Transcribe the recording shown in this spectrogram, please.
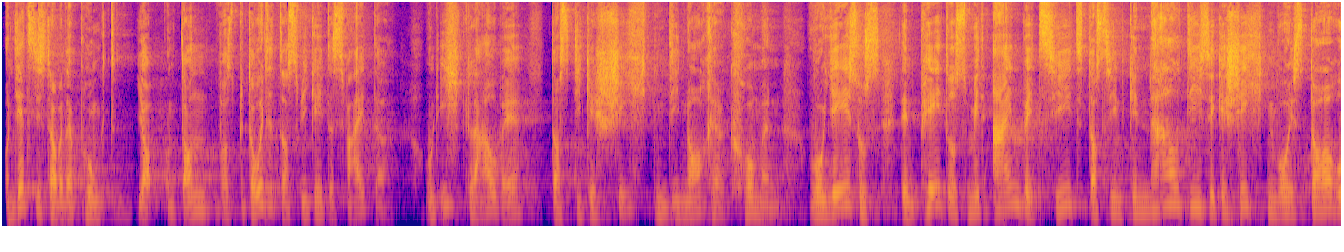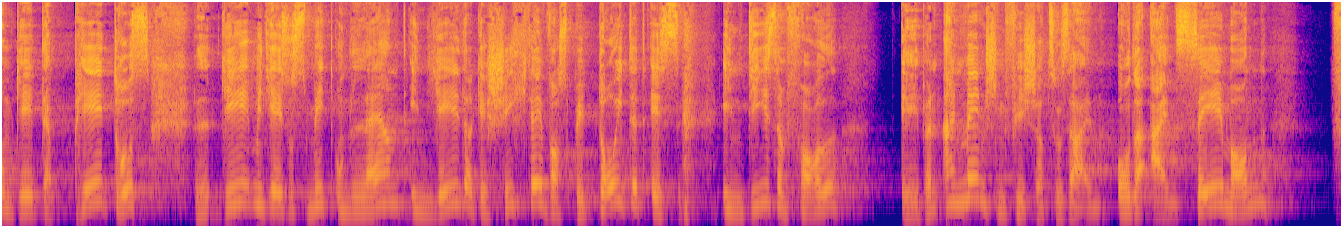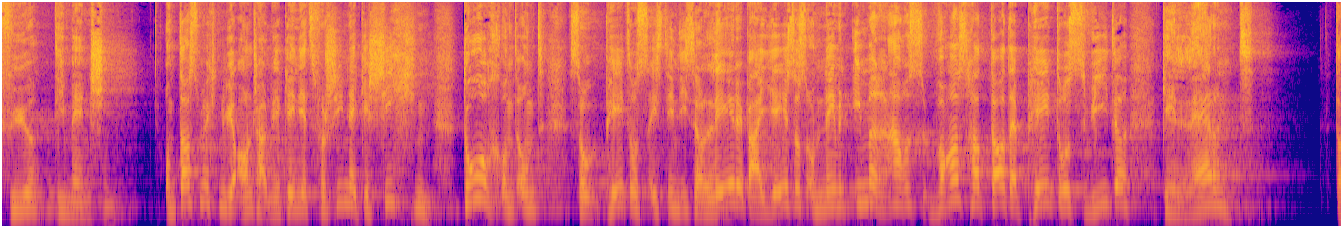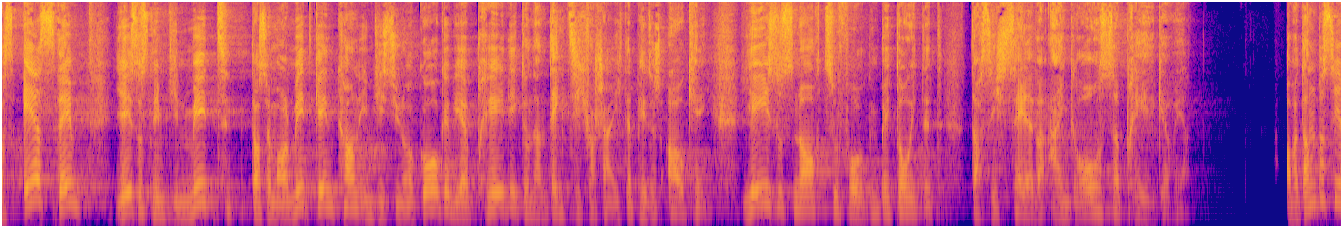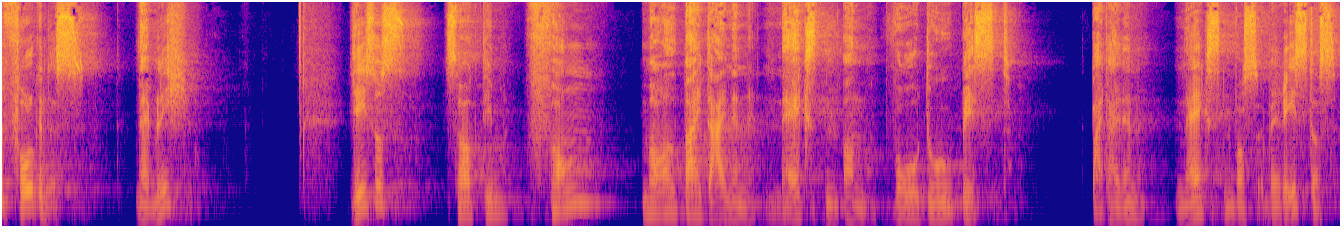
Und jetzt ist aber der Punkt, ja, und dann, was bedeutet das? Wie geht es weiter? Und ich glaube, dass die Geschichten, die nachher kommen, wo Jesus den Petrus mit einbezieht, das sind genau diese Geschichten, wo es darum geht, der Petrus geht mit Jesus mit und lernt in jeder Geschichte, was bedeutet es in diesem Fall eben ein Menschenfischer zu sein oder ein Seemann für die Menschen. Und das möchten wir anschauen. Wir gehen jetzt verschiedene Geschichten durch und, und so Petrus ist in dieser Lehre bei Jesus und nehmen immer raus, was hat da der Petrus wieder gelernt? Das erste, Jesus nimmt ihn mit, dass er mal mitgehen kann in die Synagoge, wie er predigt und dann denkt sich wahrscheinlich der Petrus, ah, okay, Jesus nachzufolgen bedeutet, dass ich selber ein großer Prediger werde. Aber dann passiert Folgendes, nämlich Jesus sagt ihm, fang mal bei deinen Nächsten an, wo du bist. Bei deinen Nächsten. Was, wer ist das?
